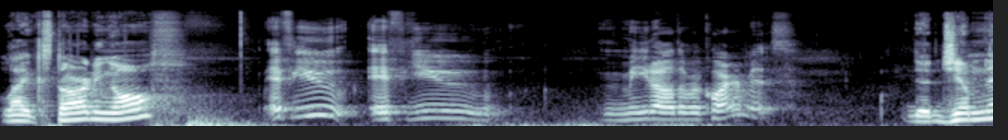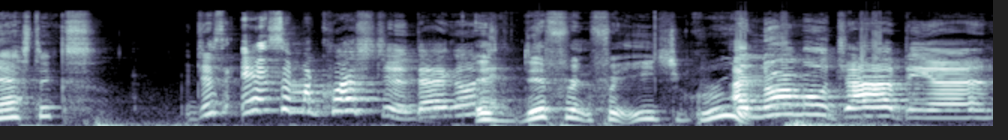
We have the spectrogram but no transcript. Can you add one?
Like starting off, If you if you meet all the requirements, the gymnastics just answer my question. Daggone is it. different for each group. A normal job, Dion.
